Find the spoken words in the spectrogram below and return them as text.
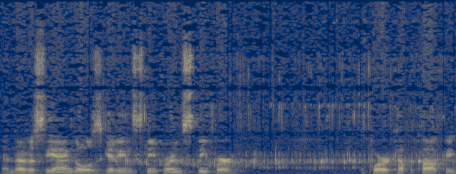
And notice the angle is getting steeper and steeper to pour a cup of coffee.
